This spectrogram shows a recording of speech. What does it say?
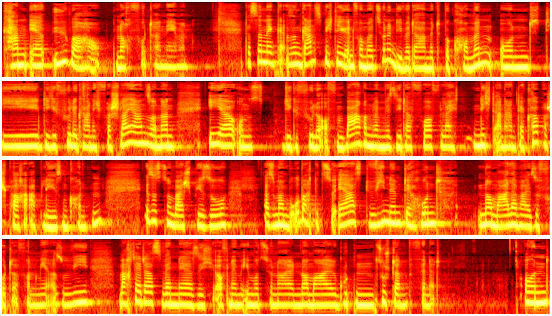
Kann er überhaupt noch Futter nehmen? Das sind, sind ganz wichtige Informationen, die wir damit bekommen und die die Gefühle gar nicht verschleiern, sondern eher uns die Gefühle offenbaren, wenn wir sie davor vielleicht nicht anhand der Körpersprache ablesen konnten, ist es zum Beispiel so, also man beobachtet zuerst, wie nimmt der Hund normalerweise Futter von mir? Also wie macht er das, wenn der sich auf einem emotional normal guten Zustand befindet? Und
